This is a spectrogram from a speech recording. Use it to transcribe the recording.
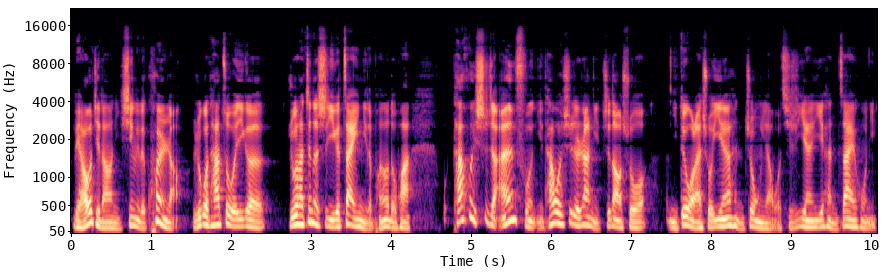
了解到你心里的困扰。如果他作为一个，如果他真的是一个在意你的朋友的话，他会试着安抚你，他会试着让你知道说，你对我来说依然很重要，我其实依然也很在乎你。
